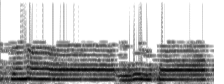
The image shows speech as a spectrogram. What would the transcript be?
السماء رزقا.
